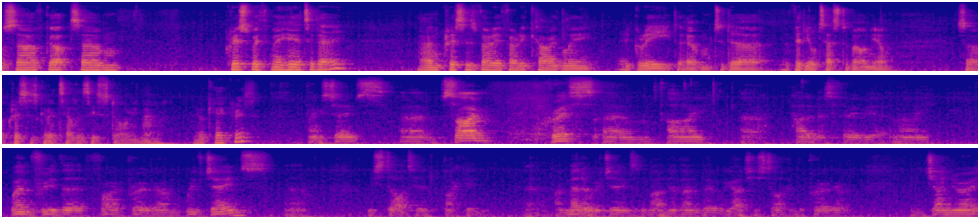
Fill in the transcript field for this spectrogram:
so I've got um, Chris with me here today, and Chris has very, very kindly agreed um, to do a, video testimonial. So Chris is going to tell us his story now. Okay, Chris? Thanks, James. Um, so I'm Chris. Um, I uh, had emetophobia and I went through the Thrive program with James. Uh, we started back in, uh, I met up with James in about November. We actually started the program in January.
